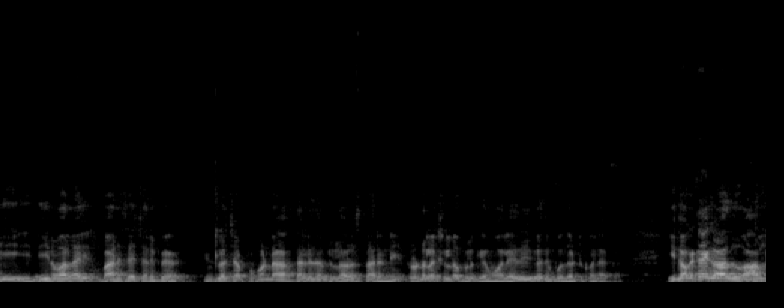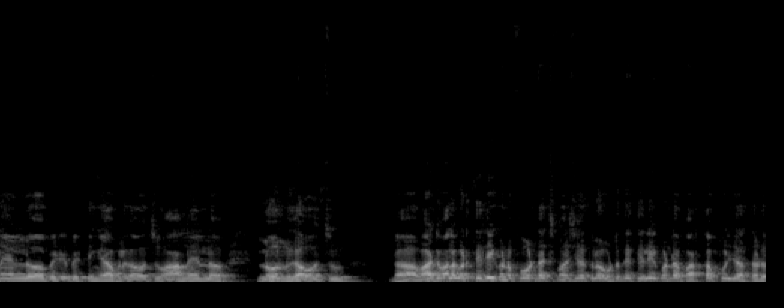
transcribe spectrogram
ఈ దీనివల్ల బానిసే చనిపోయాడు. ఇంట్లో చెప్పకుండా తల్లిదండ్రులు అరుస్తారని రెండు లక్షల డబ్బులకి ఏమో లేదు వేధింపులు తట్టుకోలేక. ఇదొకటే కాదు ఆన్లైన్లో బెట్టింగ్ యాప్లు కావచ్చు ఆన్లైన్లో లోన్లు కావచ్చు. వాటి వల్ల కూడా తెలియకుండా ఫోన్ టచ్ మన చేతిలో ఉంటుంది. తెలియకుండా భర్త అప్పులు చేస్తాడు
